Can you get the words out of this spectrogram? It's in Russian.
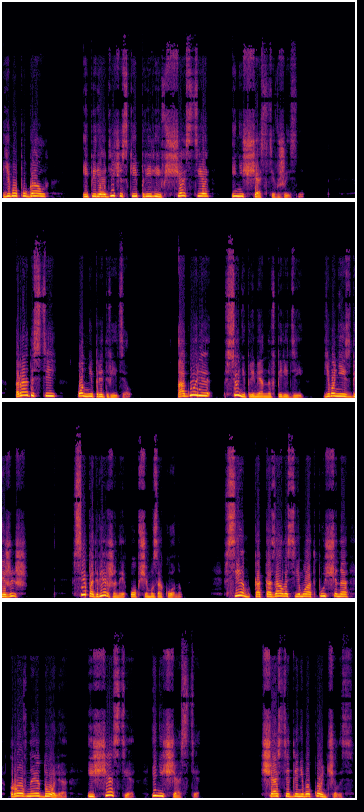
Его пугал и периодический прилив счастья и несчастья в жизни. Радостей он не предвидел, а горе все непременно впереди, его не избежишь. Все подвержены общему закону. Всем, как казалось, ему отпущена ровная доля и счастья, и несчастья. Счастье для него кончилось.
